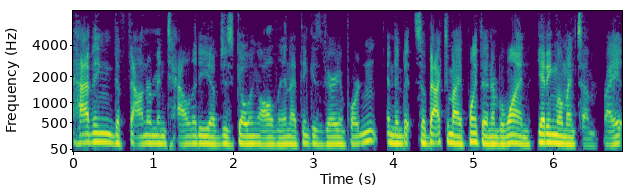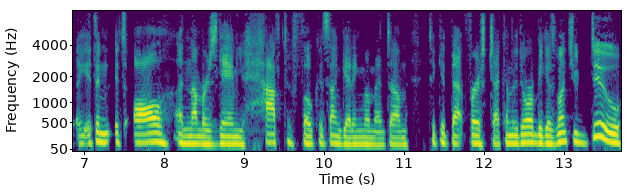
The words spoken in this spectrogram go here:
having the founder mentality of just going all in, I think is very important. And then, so back to my point though, number one, getting momentum, right? Like it's an, it's all a numbers game. You have to focus on getting momentum to get that first check in the door because once you do,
